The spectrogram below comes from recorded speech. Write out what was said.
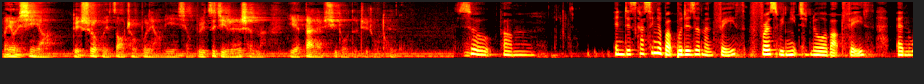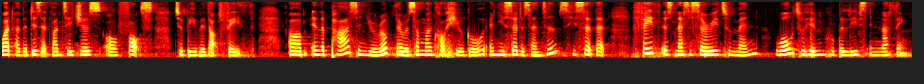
没有信仰对社会造成不良的影响，对自己人生呢也带来许多的这种痛苦。So, um, in discussing about Buddhism and faith, first we need to know about faith and what are the disadvantages or faults to be without faith. Um, in the past in Europe, there was someone called Hugo, and he said a sentence. He said that faith is necessary to men, woe to him who believes in nothing.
